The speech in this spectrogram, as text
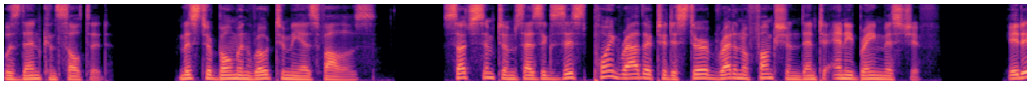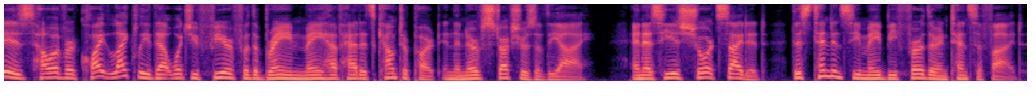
was then consulted. Mr. Bowman wrote to me as follows Such symptoms as exist point rather to disturbed retinal function than to any brain mischief. It is, however, quite likely that what you fear for the brain may have had its counterpart in the nerve structures of the eye, and as he is short sighted, this tendency may be further intensified.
